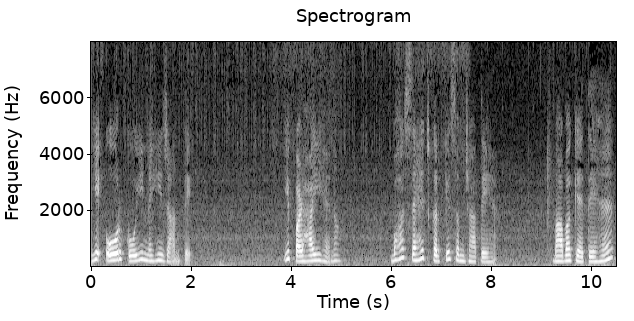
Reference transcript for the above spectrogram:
ये और कोई नहीं जानते। ये पढ़ाई है ना? बहुत सहज करके समझाते हैं। बाबा कहते हैं,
